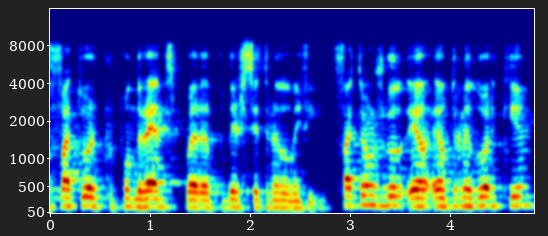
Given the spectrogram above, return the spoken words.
fator preponderante para poder ser treinador do Benfica. De facto, é um, jogador, é, é um treinador que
